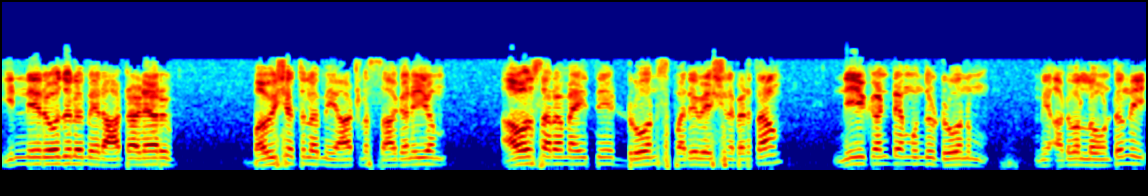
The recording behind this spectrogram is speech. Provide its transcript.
ఇన్ని రోజులు మీరు ఆట ఆడారు భవిష్యత్తులో మీ ఆటలు సాగనీయం. అవసరమైతే డ్రోన్స్ పర్యవేక్షణ పెడతాం. నీకంటే ముందు డ్రోన్ మీ అడవుల్లో ఉంటుంది.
